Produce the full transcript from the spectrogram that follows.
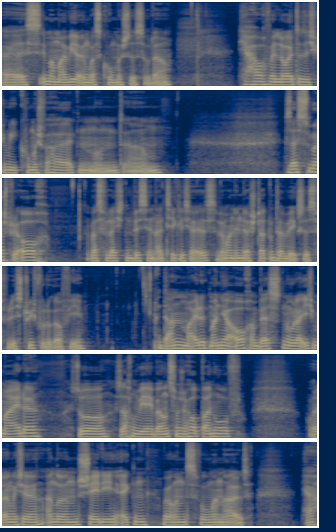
äh, es ist immer mal wieder irgendwas Komisches oder ja, auch wenn Leute sich irgendwie komisch verhalten und ähm, das heißt zum Beispiel auch, was vielleicht ein bisschen alltäglicher ist, wenn man in der Stadt unterwegs ist für die Streetfotografie, dann meidet man ja auch am besten oder ich meide so Sachen wie bei uns zum Beispiel Hauptbahnhof oder irgendwelche anderen shady Ecken bei uns, wo man halt, ja,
